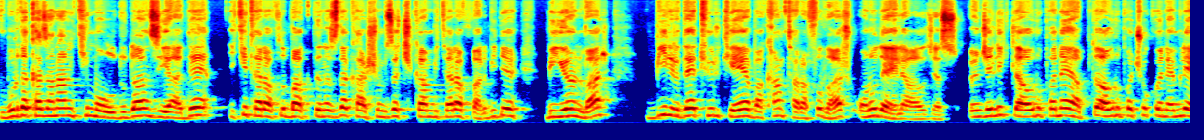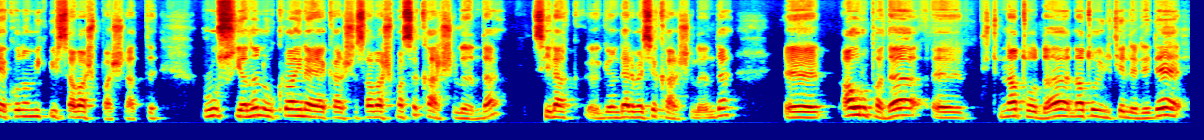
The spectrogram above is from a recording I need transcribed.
burada kazanan kim olduğundan ziyade iki taraflı baktığınızda karşımıza çıkan bir taraf var. Bir de bir yön var. Bir de Türkiye'ye bakan tarafı var. Onu da ele alacağız. Öncelikle Avrupa ne yaptı? Avrupa çok önemli ekonomik bir savaş başlattı. Rusya'nın Ukrayna'ya karşı savaşması karşılığında, silah e, göndermesi karşılığında e, Avrupa'da, e, işte NATO'da, NATO ülkeleri de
